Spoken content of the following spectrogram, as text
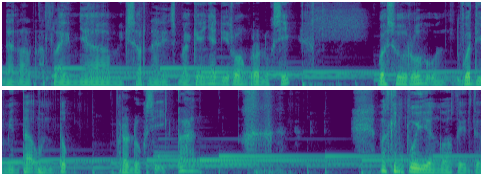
dan alat-alat lainnya mixer dan lain sebagainya di ruang produksi. Gue suruh gue diminta untuk produksi iklan. Makin puyeng waktu itu.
